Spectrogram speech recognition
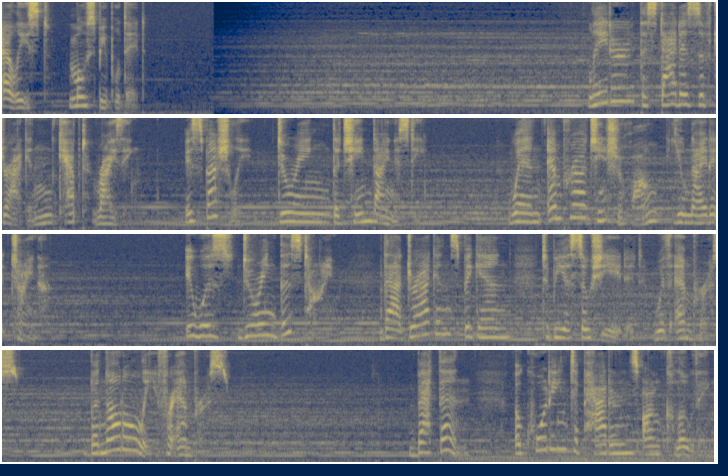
at least, most people did. Later, the status of dragon kept rising, especially during the Qin dynasty, when Emperor Qin Shi Huang united China. It was during this time that dragons began to be associated with emperors, but not only for emperors. Back then, according to patterns on clothing,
